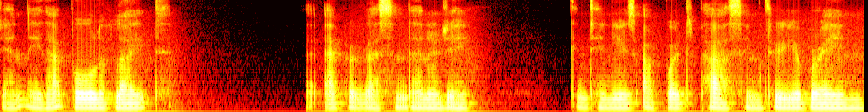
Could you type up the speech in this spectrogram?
Gently, that ball of light, that effervescent energy, continues upwards, passing through your brain,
